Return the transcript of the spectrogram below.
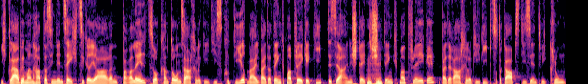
Ich glaube, man hat das in den 60er Jahren parallel zur Kantonsarchäologie diskutiert, weil bei der Denkmalpflege gibt es ja eine städtische mhm. Denkmalpflege. Bei der Archäologie gibt es oder gab es diese Entwicklung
